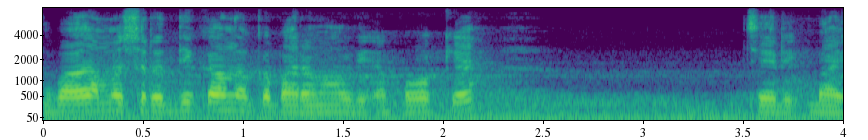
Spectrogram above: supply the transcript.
അപ്പോൾ അത് നമ്മൾ ശ്രദ്ധിക്കാമെന്നൊക്കെ പരമാവധി. അപ്പോൾ ഓക്കെ ശരി ബൈ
